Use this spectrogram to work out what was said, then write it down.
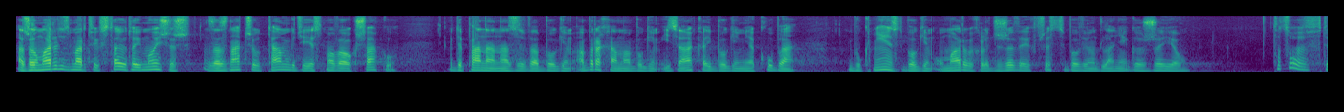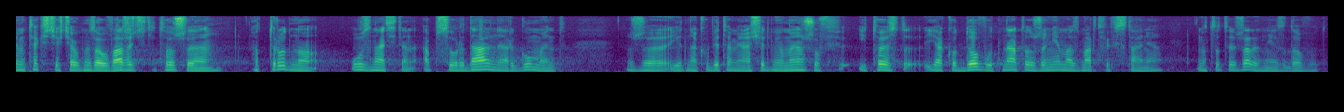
A że umarli zmartwychwstają, to i Mojżesz zaznaczył tam, gdzie jest mowa o krzaku, gdy Pana nazywa Bogiem Abrahama, Bogiem Izaaka i Bogiem Jakuba. Bóg nie jest Bogiem umarłych, lecz żywych, wszyscy bowiem dla Niego żyją. To, co w tym tekście chciałbym zauważyć, to to, że no, trudno uznać ten absurdalny argument, że jedna kobieta miała siedmiu mężów i to jest jako dowód na to, że nie ma zmartwychwstania, no to też żaden nie jest dowód.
